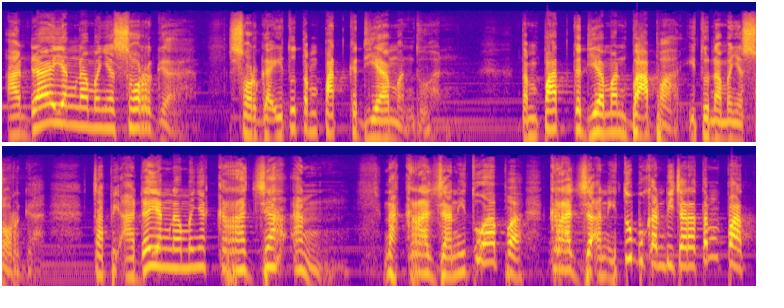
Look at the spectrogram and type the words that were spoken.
ada yang namanya sorga. Sorga itu tempat kediaman Tuhan. Tempat kediaman Bapa itu namanya sorga. Tapi ada yang namanya kerajaan. Nah kerajaan itu apa? Kerajaan itu bukan bicara tempat.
